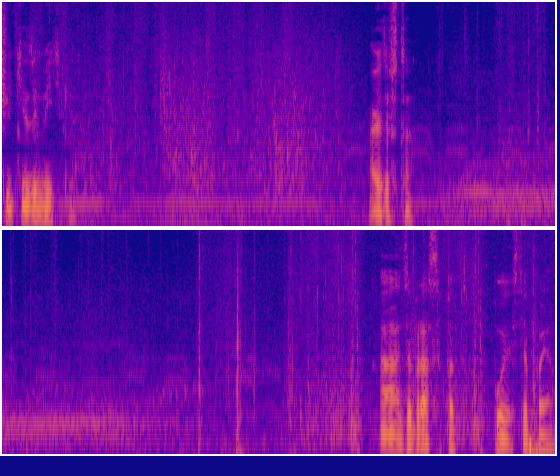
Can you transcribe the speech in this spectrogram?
Чуть не заметили. А это что? А, забраться под поезд, я понял.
